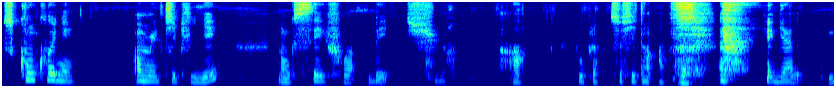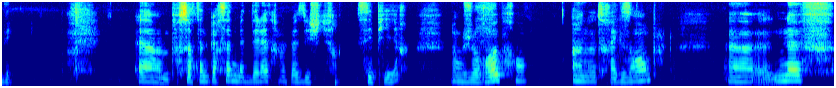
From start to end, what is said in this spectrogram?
ce qu'on connaît en multiplié, donc C fois B sur A. Là, ceci est un A, égale D. Euh, pour certaines personnes, mettre des lettres à la place des chiffres, c'est pire. Donc je reprends un autre exemple. 9, euh,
